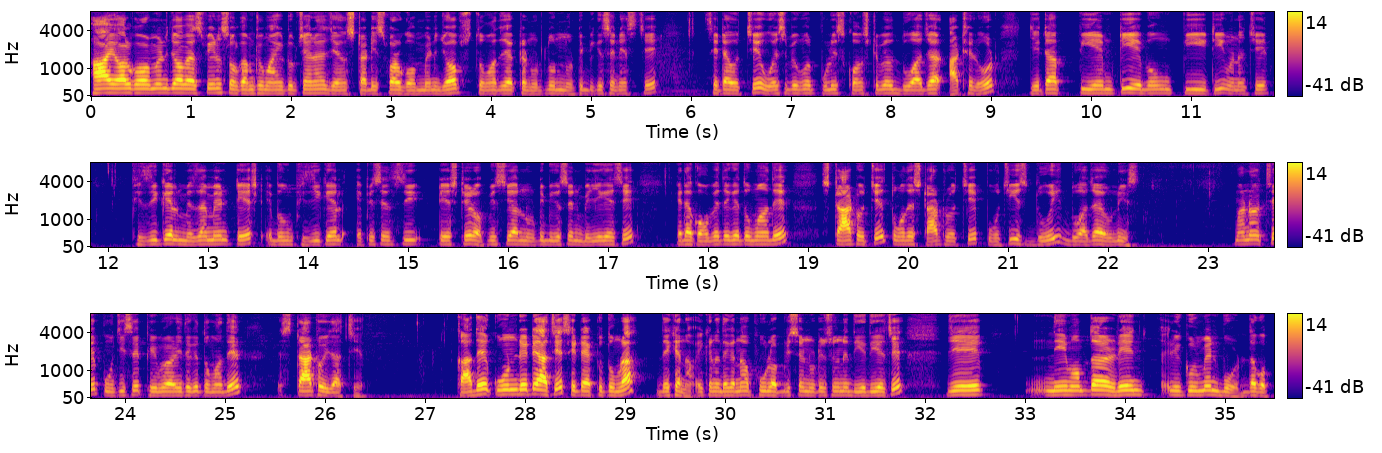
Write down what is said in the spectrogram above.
Hi all government job aspirants welcome to my YouTube channel zen studies for government jobs তোমাদের একটা নতুন notification এসছে, সেটা হচ্ছে ওয়েস্ট বেঙ্গল পুলিশ কনস্টেবল দু হাজার আঠেরোর যেটা পিএমটি এবং পিইটি মানে হচ্ছে ফিজিক্যাল মেজারমেন্ট টেস্ট এবং ফিজিক্যাল এফিসিয়েন্সি টেস্টের অফিসিয়াল নোটিফিকেশান বেরিয়ে গেছে। এটা কবে থেকে তোমাদের স্টার্ট হচ্ছে? তোমাদের স্টার্ট হচ্ছে পঁচিশ দুই দু হাজার উনিশ। মানে হচ্ছে পঁচিশে ফেব্রুয়ারি থেকে তোমাদের স্টার্ট হয়ে যাচ্ছে। কাদের কোন ডেটে আছে সেটা একটু তোমরা দেখে নাও। এখানে দেখে নাও ফুল অফিসিয়াল নোটিফিকেশনে দিয়ে দিয়েছে যে name of the range recruitment board দেখো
